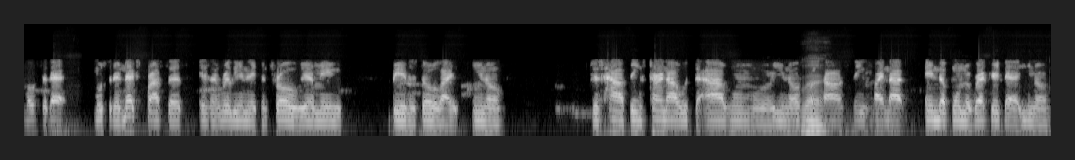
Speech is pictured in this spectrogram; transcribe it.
most of that, most of the next process isn't really in their control. You know what I mean? Being as though like you know, just how things turn out with the album, or you know, Right. sometimes things might not end up on the record that you know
